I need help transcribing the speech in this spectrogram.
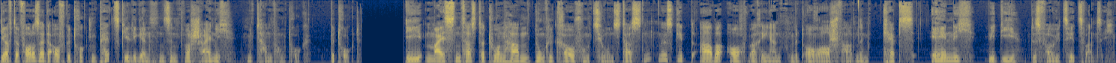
Die auf der Vorderseite aufgedruckten Petski-Legenden sind wahrscheinlich mit Tampondruck bedruckt. Die meisten Tastaturen haben dunkelgraue Funktionstasten. Es gibt aber auch Varianten mit orangefarbenen Caps, ähnlich wie die des VIC 20.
